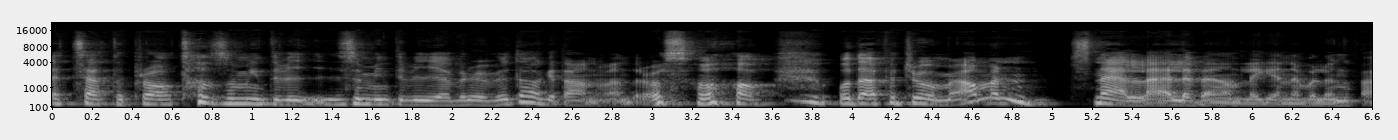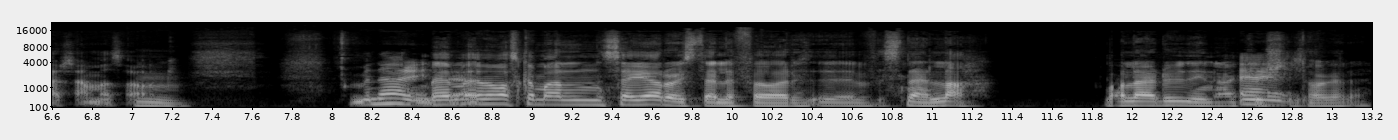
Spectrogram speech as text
ett sätt att prata som inte, vi, som inte vi överhuvudtaget använder oss av. Och därför tror man, ja men snälla eller vänligen är väl ungefär samma sak. Mm. Men det är det inte. Men, men vad ska man säga då istället för eh, snälla? Vad lär du dina Eh, kursdeltagare?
